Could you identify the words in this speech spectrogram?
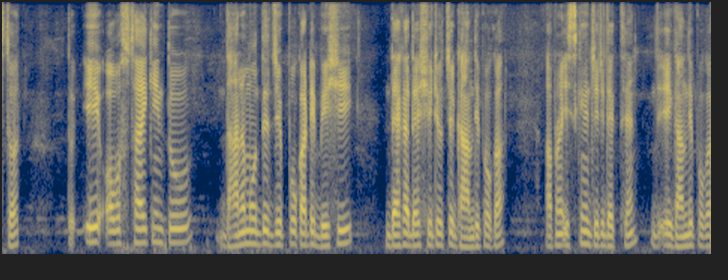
স্তর। তো এই অবস্থায় কিন্তু ধানের মধ্যে যে পোকাটি বেশি দেখা দেয়, সেটি হচ্ছে গান্ধী পোকা। আপনার স্ক্রিনে যেটি দেখছেন, যে এই গান্ধী পোকা,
